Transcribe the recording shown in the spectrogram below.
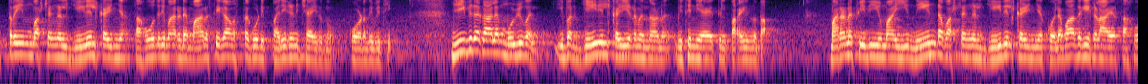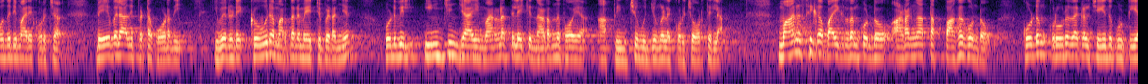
ഇത്രയും വർഷങ്ങൾ ജയിലിൽ കഴിഞ്ഞ സഹോദരിമാരുടെ മാനസികാവസ്ഥ കൂടി പരിഗണിച്ചായിരുന്നു കോടതി വിധി. ജീവിതകാലം മുഴുവൻ ഇവർ ജയിലിൽ കഴിയണമെന്നാണ് വിധിന്യായത്തിൽ പറയുന്നത്. മരണഭീതിയുമായി നീണ്ട വർഷങ്ങൾ ജയിലിൽ കഴിഞ്ഞ കൊലപാതകികളായ സഹോദരിമാരെക്കുറിച്ച് വേവലാതിപ്പെട്ട കോടതി ഇവരുടെ ക്രൂരമർദ്ദനമേറ്റു പിടഞ്ഞ് ഒടുവിൽ ഇഞ്ചിഞ്ചായി മരണത്തിലേക്ക് നടന്നുപോയ ആ പിഞ്ചു കുഞ്ഞുങ്ങളെക്കുറിച്ച് ഓർത്തില്ല. മാനസിക വൈകൃതം കൊണ്ടോ അടങ്ങാത്ത പക കൊണ്ടോ കൊടും ക്രൂരതകൾ ചെയ്തു കൂട്ടിയ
